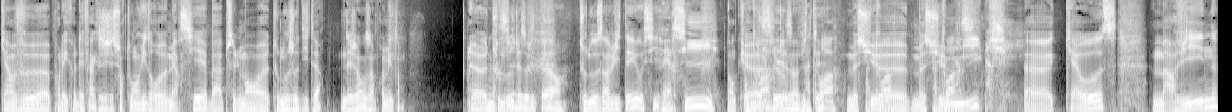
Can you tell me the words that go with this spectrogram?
qu'un vœu pour l'école des facs j'ai surtout envie de remercier bah, absolument tous nos auditeurs déjà dans un premier temps Merci les auditeurs tous nos invités aussi. Merci. Donc, à toi, les invités. À toi, monsieur, monsieur Mick, euh, Chaos, Marvin,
